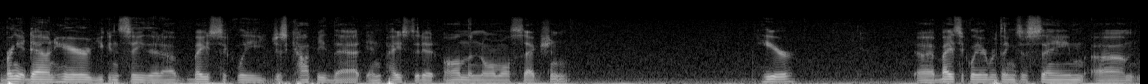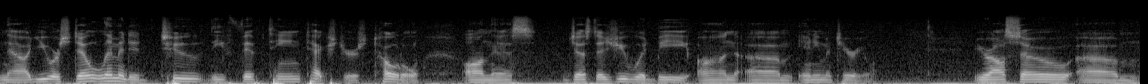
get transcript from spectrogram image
bring it down here, you can see that I've basically just copied that and pasted it on the normal section here. Uh, basically everything's the same. Um, now you are still limited to the 15 textures total on this just as you would be on um, any material. You're also um,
